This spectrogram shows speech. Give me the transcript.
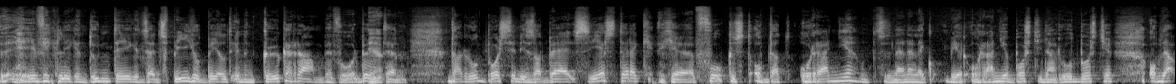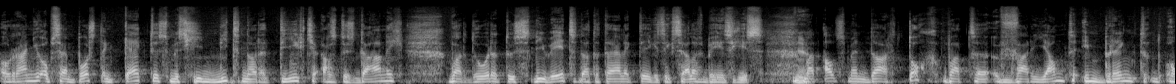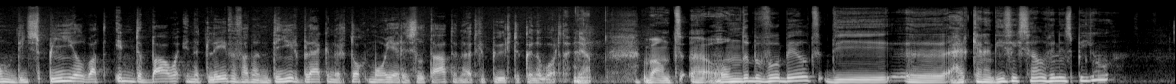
hevig liggen doen tegen zijn spiegelbeeld in een keukenraam bijvoorbeeld. Ja. En dat roodborstje is daarbij zeer sterk gefocust op dat oranje, want het is eigenlijk meer oranje borstje dan rood borstje, op dat oranje op zijn borst en kijkt dus misschien niet naar het diertje als dusdanig, waardoor het dus niet weet dat het eigenlijk tegen zichzelf bezig is. Ja. Maar als men daar toch wat uh, varianten in brengt om die spiegel wat in te bouwen in het leven van een dier, blijken er toch mooie resultaten uitgepuurd te kunnen worden. Ja, want uh, honden bijvoorbeeld, die, uh, herkennen die zichzelf in een spiegel?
